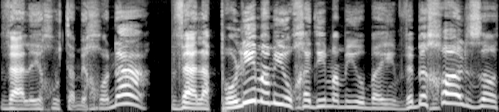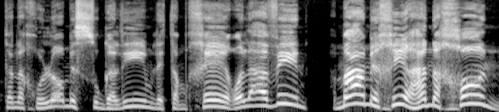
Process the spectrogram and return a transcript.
ועל איכות המכונה, ועל הפולים המיוחדים המיובאים, ובכל זאת אנחנו לא מסוגלים לתמחר או להבין מה המחיר הנכון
